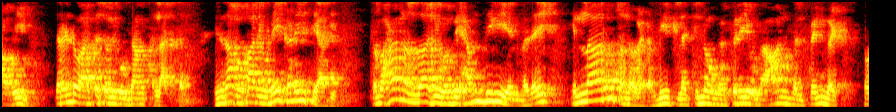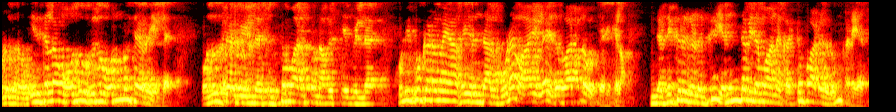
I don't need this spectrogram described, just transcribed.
ஆதீம் இந்த ரெண்டு வார்த்தை சொல்லி கொடுத்தாங்க சல்லாச்சலம் இதுதான் புகாரியுடைய கடைசி ஹதீஸ். சுபஹானந்தாஹி ஒபி ஹம்திகி என்பதை எல்லாரும் சொல்ல வேண்டும். வீட்டில் சின்னவங்க பெரியவங்க ஆண்கள் பெண்கள் தொழுகிறவங்க இதுக்கெல்லாம் ஒது இது ஒன்றும் தேவையில்லை. ஒது தேவையில்லை சுத்தமாக இருக்கணும்னு அவசியம் இல்லை. குளிப்பு கடமையாக இருந்தால் கூட வாயில இது பாட்டில் உச்சரிக்கலாம். இந்த திக்கர்களுக்கு எந்த விதமான கட்டுப்பாடுகளும் கிடையாது.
